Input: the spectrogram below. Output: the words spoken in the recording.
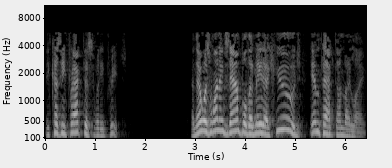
Because he practiced what he preached. And there was one example that made a huge impact on my life.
